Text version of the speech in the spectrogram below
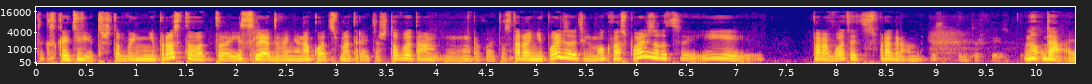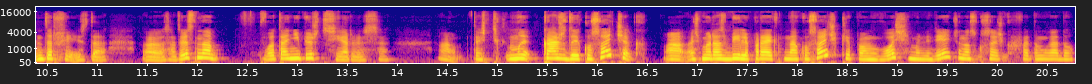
так сказать, вид, чтобы не просто вот исследование на код смотреть, а чтобы там какой-то сторонний пользователь мог воспользоваться и поработать с программой. Интерфейс. Ну да, интерфейс, да. Э, соответственно, вот они пишут сервисы. А, то есть мы каждый кусочек, а, то есть мы разбили проект на кусочки, по-моему, 8 или 9 у нас кусочков в этом году,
